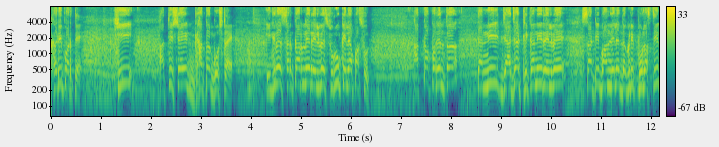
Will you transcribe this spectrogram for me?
खडी पडते. ही अतिशय घातक गोष्ट आहे. इंग्रज सरकारने रेल्वे सुरू केल्यापासून आत्तापर्यंत त्यांनी ज्या ज्या ठिकाणी रेल्वेसाठी बांधलेले दगडी पूल असतील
